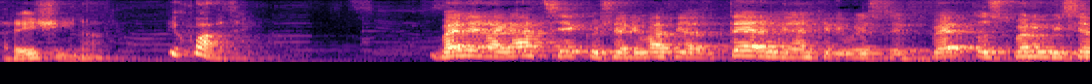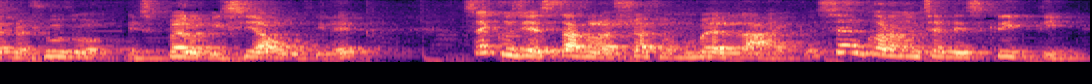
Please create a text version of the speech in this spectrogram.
regina di quadri. Bene ragazzi, eccoci arrivati al termine anche di questo effetto, spero vi sia piaciuto e spero vi sia utile. Se così è stato lasciate un bel like, se ancora non siete iscritti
